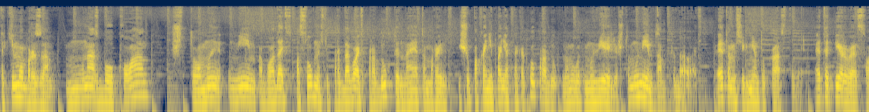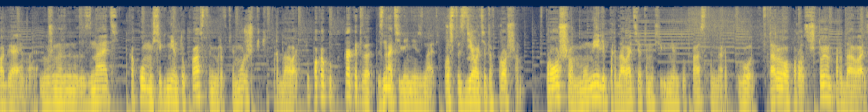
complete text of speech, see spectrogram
Таким образом, у нас был план, что мы умеем обладать способностью продавать продукты на этом рынке. Еще пока непонятно, какой продукт, но мы вот мы верили, что мы умеем там продавать этому сегменту кастомера. Это первое слагаемое. Нужно знать, какому сегменту кастомеров ты можешь что-то продавать. Ну, пока как это знать или не знать? Просто сделать это в прошлом. В прошлом мы умели продавать этому сегменту кастомеров. Вот. Второй вопрос. Что им продавать?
